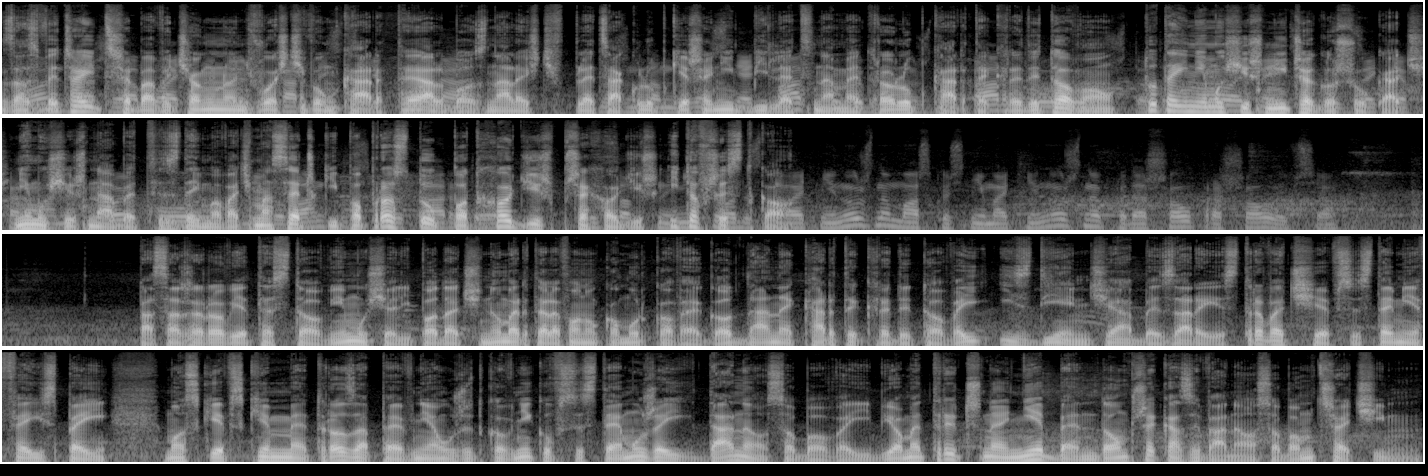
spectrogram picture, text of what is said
Zazwyczaj trzeba wyciągnąć właściwą kartę albo znaleźć w plecaku lub kieszeni bilet na metro lub kartę kredytową. Tutaj nie musisz niczego szukać, nie musisz nawet zdejmować maseczki, po prostu podchodzisz, przechodzisz i to wszystko. Pasażerowie testowi musieli podać numer telefonu komórkowego, dane karty kredytowej i zdjęcie, aby zarejestrować się w systemie FacePay. Moskiewskie metro zapewnia użytkowników systemu, że ich dane osobowe i biometryczne nie będą przekazywane osobom trzecim.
